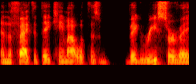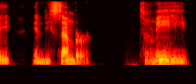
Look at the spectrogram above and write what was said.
and the fact that they came out with this big resurvey in December, to me,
